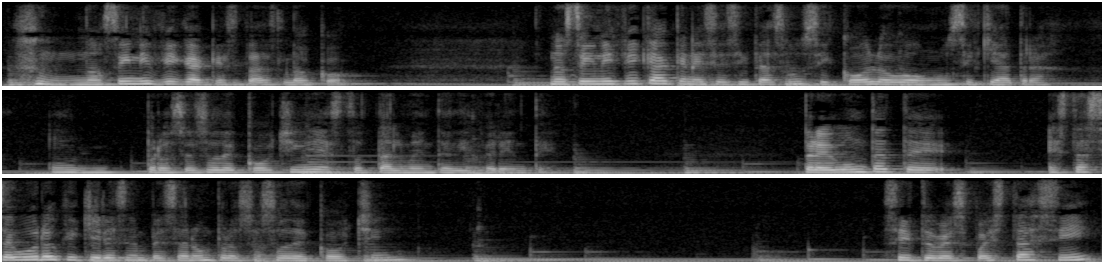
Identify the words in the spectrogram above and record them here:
no significa que estás loco. No significa que necesitas un psicólogo o un psiquiatra. Un proceso de coaching es totalmente diferente. Pregúntate, ¿estás seguro que quieres empezar un proceso de coaching? Si tu respuesta es sí,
